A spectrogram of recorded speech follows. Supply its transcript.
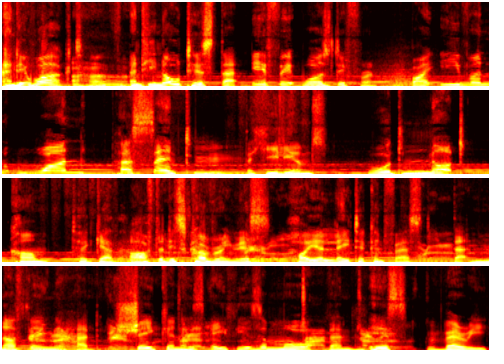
And it worked. Uh-huh. And he noticed that if it was different by even 1%, the heliums would not come together. After discovering this, Hoyle later confessed that nothing had shaken his atheism more than this very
